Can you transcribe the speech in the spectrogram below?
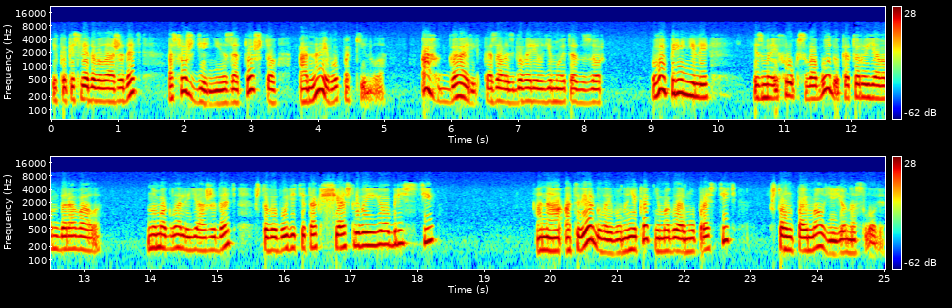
и, как и следовало ожидать, осуждение за то, что она его покинула. «Ах, Гарри!» — казалось, говорил ему этот взор. «Вы приняли из моих рук свободу, которую я вам даровала. Но могла ли я ожидать, что вы будете так счастливы ее обрести?» Она отвергла его, но никак не могла ему простить, что он поймал ее на слове.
